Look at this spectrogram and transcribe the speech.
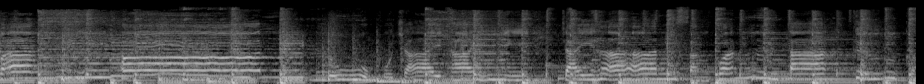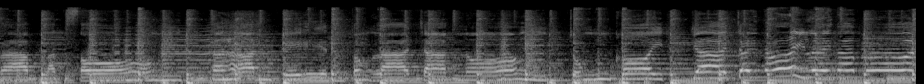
ฟัง ผู้ชายไทย ใจหานสั่งควันตา ถึงกราบหลักสองทหารเกณฑ์ต้องลาจากน้อง จงคอย อย่าใจน้อยเลยงามอน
